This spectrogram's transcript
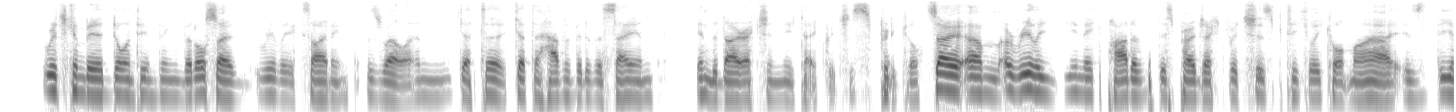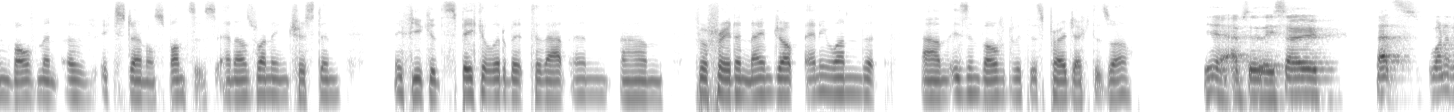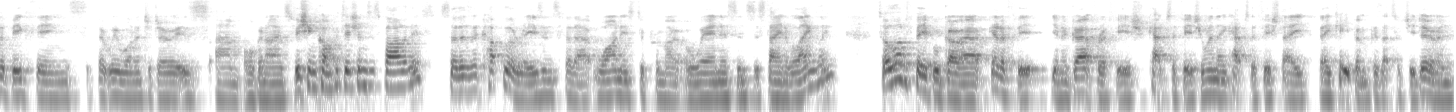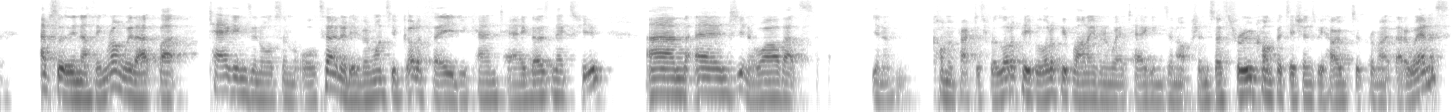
Which can be a daunting thing, but also really exciting as well, and get to get to have a bit of a say in in the direction you take, which is pretty cool. So, um, a really unique part of this project, which has particularly caught my eye, is the involvement of external sponsors. And I was wondering, Tristan, if you could speak a little bit to that, and um, feel free to name drop anyone that um, is involved with this project as well. Yeah, absolutely. So that's one of the big things that we wanted to do is um, organize fishing competitions as part of this. So there's a couple of reasons for that. One is to promote awareness and sustainable angling. So a lot of people go out, get a fit, you know, go out for a fish, catch the fish, and when they catch the fish, they they keep them because that's what you do, and absolutely nothing wrong with that. But tagging's an awesome alternative, and once you've got a feed, you can tag those next few. Um, and you know, while that's you know common practice for a lot of people. A lot of people aren't even aware tagging is an option. So through competitions, we hope to promote that awareness.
